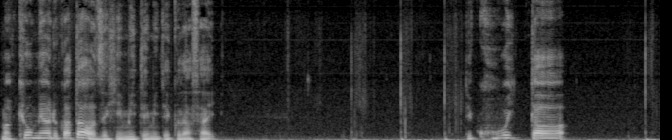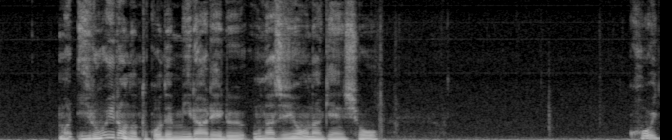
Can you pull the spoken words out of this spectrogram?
まあ、興味ある方は是非見てみてください。でこういったまあいろいろなとこで見られる同じような現象こういっ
